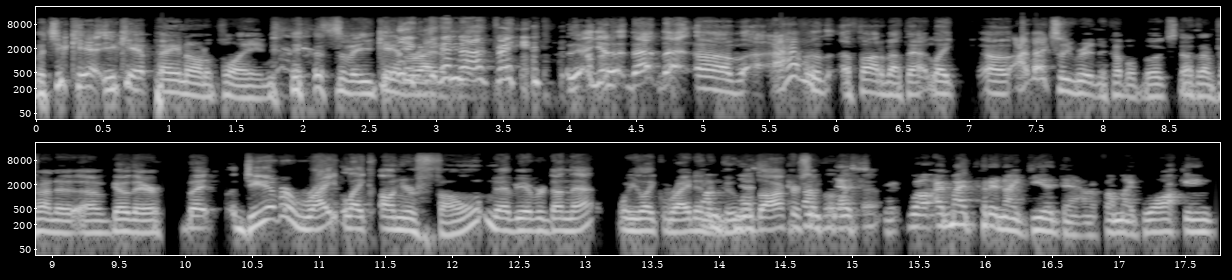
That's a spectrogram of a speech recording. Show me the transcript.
But you can't you can't paint on a plane, so you can't write. you write. cannot paint. you know that that um, I have a, a, thought about that. Like uh, I've actually written a couple books. Not that I'm trying to uh, go there, but do you ever write like on your phone? Have you ever done that? Where you like write in a Google Doc or something like that? Well, I might put an idea down if I'm like walking.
